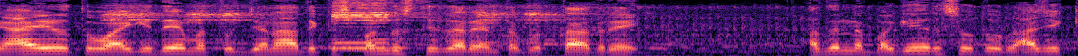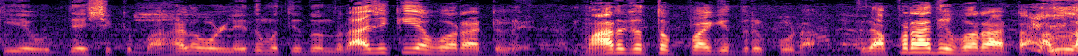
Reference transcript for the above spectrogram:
ನ್ಯಾಯಯುತವಾಗಿದೆ ಮತ್ತು ಜನ ಅದಕ್ಕೆ ಸ್ಪಂದಿಸ್ತಿದ್ದಾರೆ ಅಂತ ಗೊತ್ತಾದರೆ ಅದನ್ನು ಬಗೆಹರಿಸೋದು ರಾಜಕೀಯ ಉದ್ದೇಶಕ್ಕೆ ಬಹಳ ಒಳ್ಳೆಯದು ಮತ್ತು ಇದೊಂದು ರಾಜಕೀಯ ಹೋರಾಟವೇ. ಮಾರ್ಗ ತಪ್ಪಾಗಿದ್ದರೂ ಕೂಡ. ಇದು ಅಪರಾಧಿ ಹೋರಾಟ ಅಲ್ಲ.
